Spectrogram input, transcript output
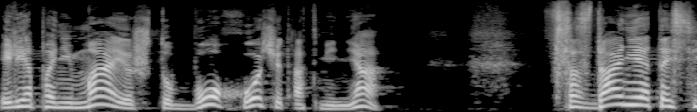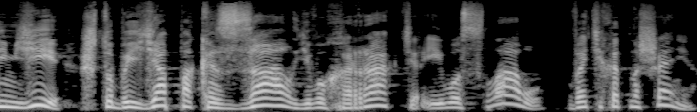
или я понимаю, что Бог хочет от меня – в создании этой семьи, чтобы я показал его характер и его славу в этих отношениях.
